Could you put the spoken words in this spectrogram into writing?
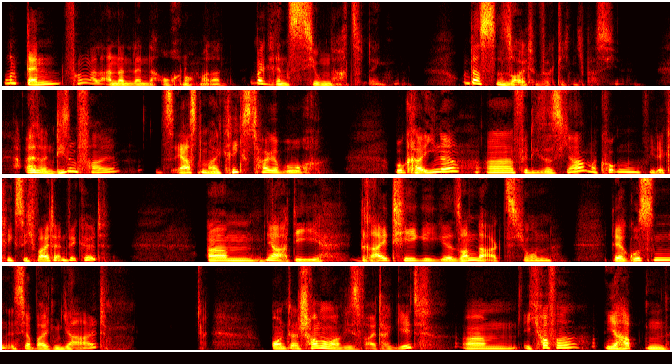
Und dann fangen alle anderen Länder auch nochmal an, über Grenzziehungen nachzudenken. Und das sollte wirklich nicht passieren. Also in diesem Fall das erste Mal Kriegstagebuch Ukraine äh, für dieses Jahr. Mal gucken, wie der Krieg sich weiterentwickelt. Ähm, ja, die dreitägige Sonderaktion der Russen ist ja bald ein Jahr alt. Und dann schauen wir mal, wie es weitergeht. Ähm, ich hoffe, ihr habt einen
